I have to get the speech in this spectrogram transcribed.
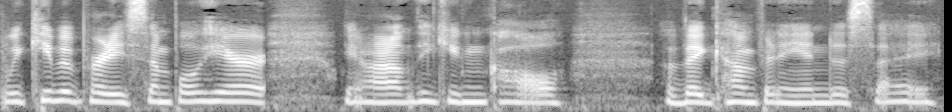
We keep it pretty simple here. You know, I don't think you can call a big company and just say,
